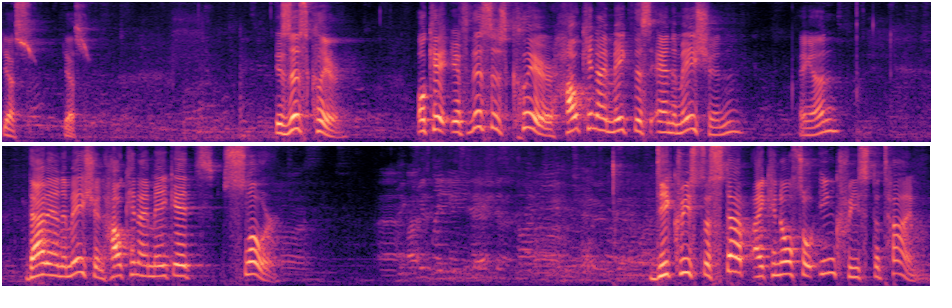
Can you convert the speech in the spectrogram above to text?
Yes, yes. Is this clear? Okay, if this is clear, how can I make this animation, hang on, that animation, how can I make it slower? Decrease the step, I can also increase the time.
